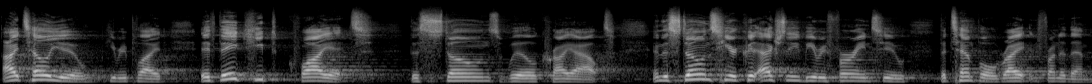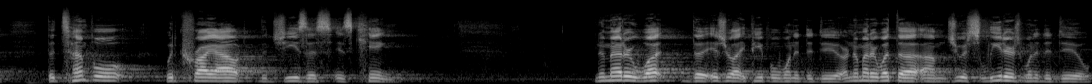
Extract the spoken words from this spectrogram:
I tell you, he replied, if they keep quiet, the stones will cry out. And the stones here could actually be referring to the temple right in front of them. The temple would cry out that Jesus is king. No matter what the Israelite people wanted to do, or no matter what the um, Jewish leaders wanted to do,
